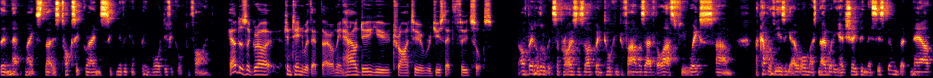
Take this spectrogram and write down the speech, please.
then that makes those toxic grains significantly more difficult to find. How does a grower contend with that, though? I mean, how do you try to reduce that food source? I've been a little bit surprised as I've been talking to farmers over the last few weeks. Um, a couple of years ago, almost nobody had sheep in their system, but now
